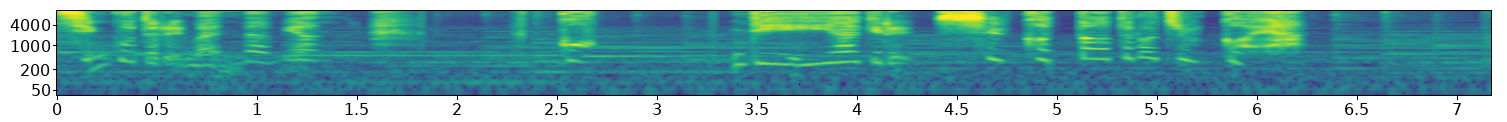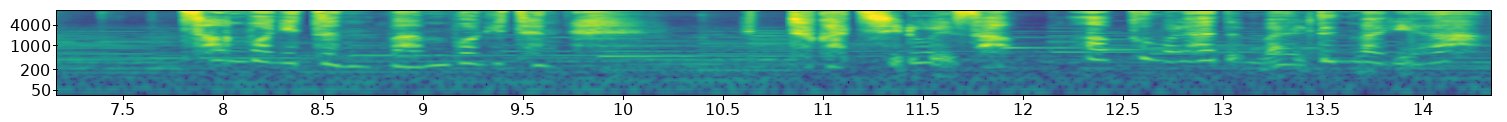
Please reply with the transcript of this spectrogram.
친구들을 만나면 꼭 네 이야기를 실컷 떠들어줄 거야. 천 번이든 만 번이든 누가 지루해서 아픔을 하든 말든 말이야.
